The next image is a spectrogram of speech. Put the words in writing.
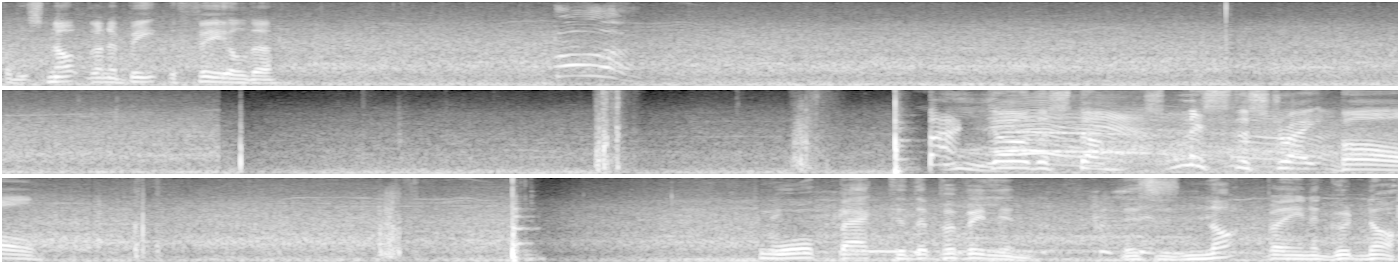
but it's not going to beat the fielder. Back go the stumps. Miss the straight ball. walk back to the pavilion. This has not been a good knock.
